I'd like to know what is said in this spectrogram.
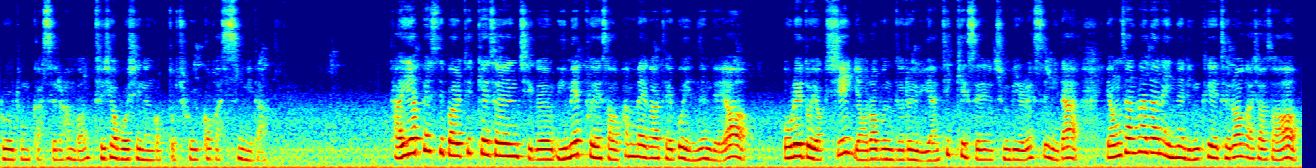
롤 돈가스를 한번 드셔보시는 것도 좋을 것 같습니다. 다이아 페스티벌 티켓은 지금 위메프에서 판매가 되고 있는데요. 올해도 역시 여러분들을 위한 티켓을 준비를 했습니다. 영상 하단에 있는 링크에 들어가셔서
